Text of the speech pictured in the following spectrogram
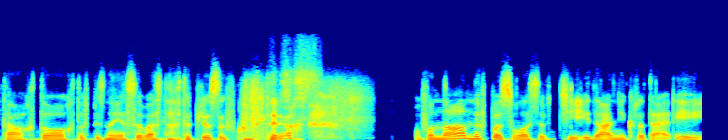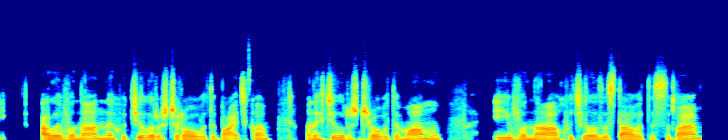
так, хто, хто впізнає себе, ставте плюси в коментарях. Вона не вписувалася в ті ідеальні критерії, але вона не хотіла розчаровувати батька, вона не хотіла розчаровувати маму, і вона хотіла заставити себе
